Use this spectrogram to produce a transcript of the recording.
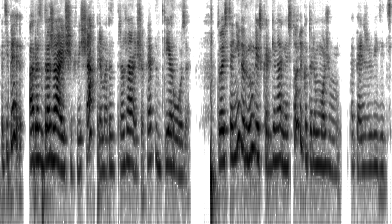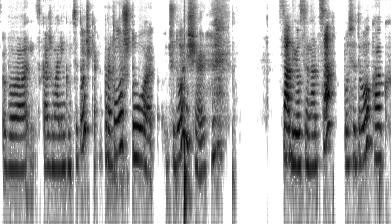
А теперь о раздражающих вещах, прямо раздражающих. Это две розы. То есть они вернулись к оригинальной истории, которую мы можем, опять же, видеть в, скажем, маленьком цветочке, про то, что чудовище сагрился на отца после того, как...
